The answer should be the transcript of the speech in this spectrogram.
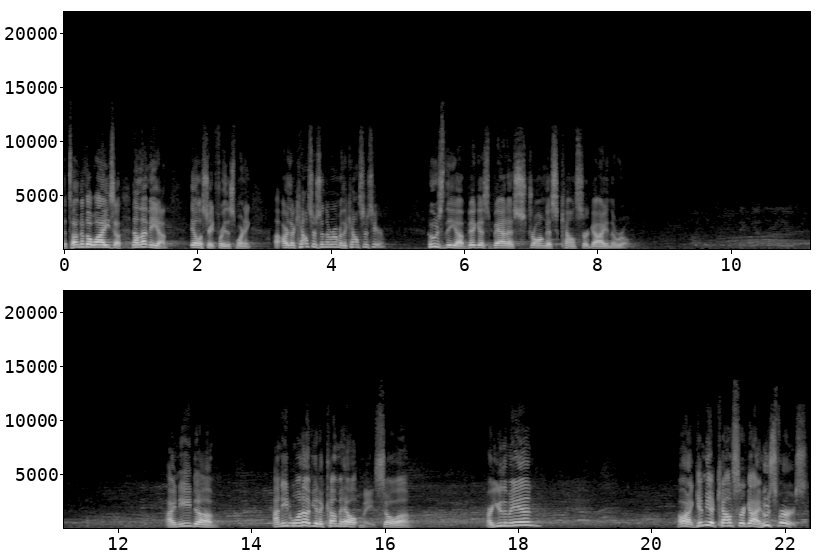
The tongue of the wise. Now, let me uh, illustrate for you this morning. Uh, are there counselors in the room? Are the counselors here? Who's the uh, biggest, baddest, strongest counselor guy in the room? I need, uh, I need one of you to come help me. So, uh, are you the man? All right, give me a counselor guy. Who's first?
